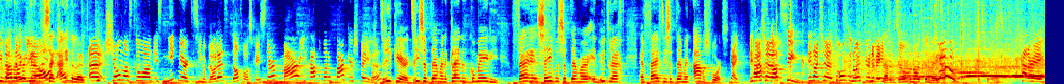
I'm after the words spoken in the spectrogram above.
Dankjewel we dankjewel. zijn, eindelijk. Eh, Show Must Go On is niet meer te zien op Lowlands. Dat was gisteren. Maar je gaat nog wel een paar keer spelen. Drie keer. 3 september in een kleine komedie. Vij- 7 september in Utrecht. En 15 september in Amersfoort. Kijk, dit had, je, dat zien. dit had je dronken nooit kunnen weten. Dat heb ik dronken nooit kunnen weten. Ga erheen.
